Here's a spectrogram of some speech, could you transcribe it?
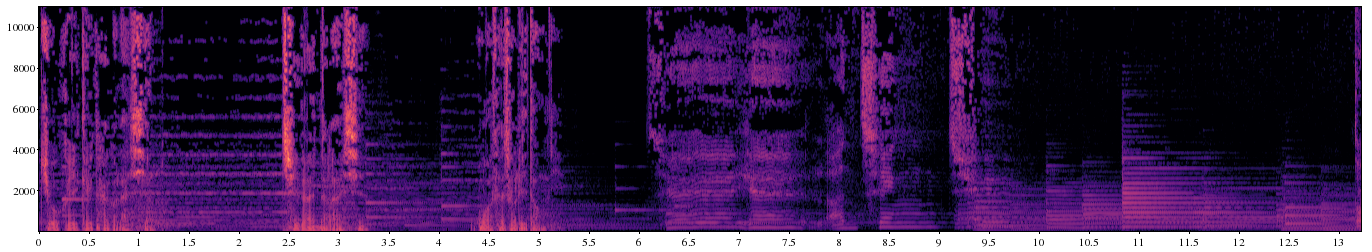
就可以给凯哥来信了。期待你的来信。我在这里等你。这夜阑静处，独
